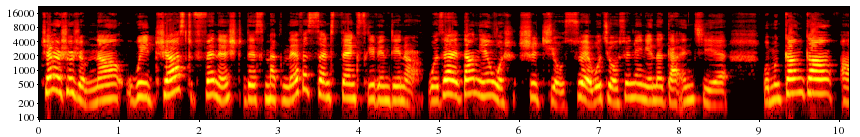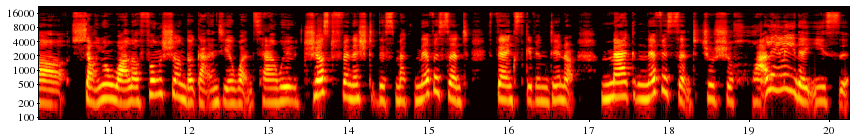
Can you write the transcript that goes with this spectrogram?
Chandler 说什么呢？We just finished this magnificent Thanksgiving dinner。我在当年我是是九岁，我九岁那年的感恩节，我们刚刚啊、呃、享用完了丰盛的感恩节晚餐。We just finished this magnificent Thanksgiving dinner。Magnificent 就是华丽丽的意思。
